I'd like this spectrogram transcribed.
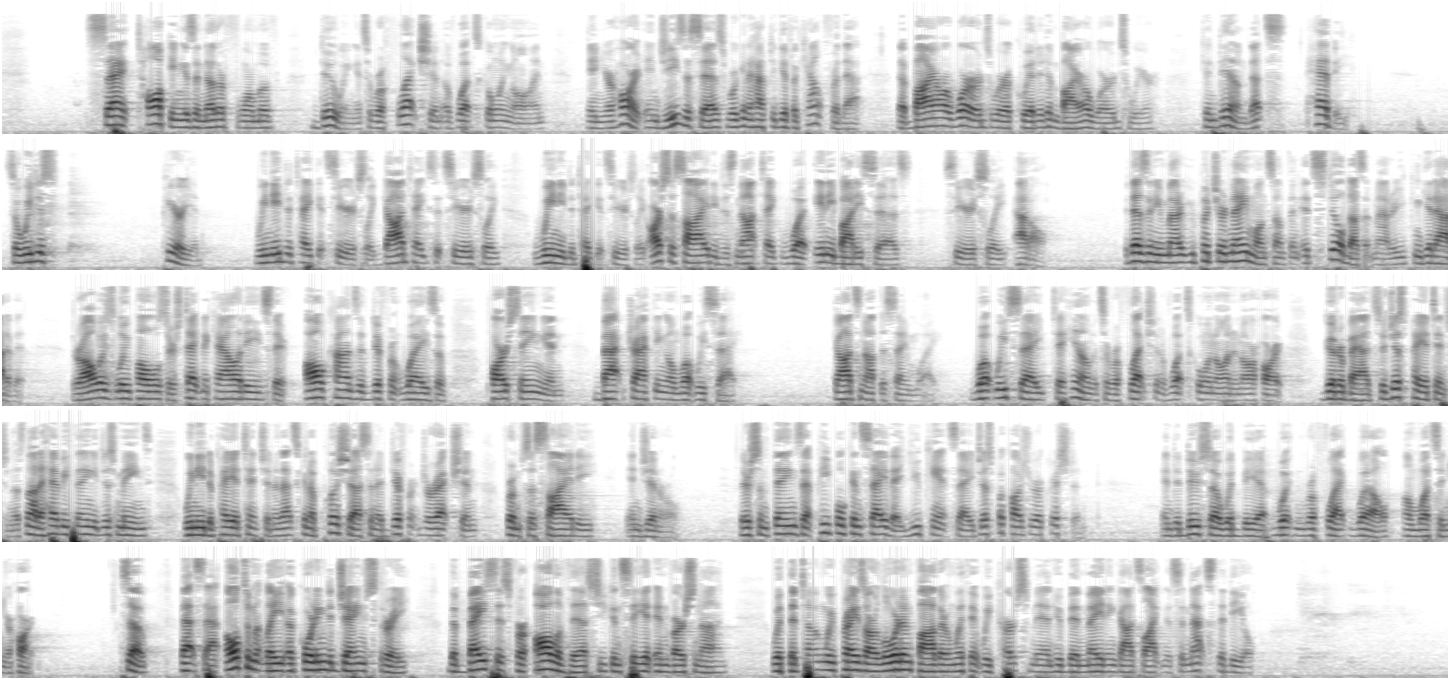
Say, talking is another form of doing. It's a reflection of what's going on in your heart. And Jesus says we're going to have to give account for that. That by our words we're acquitted and by our words we're condemned. That's heavy. So we just, period. We need to take it seriously. God takes it seriously. We need to take it seriously. Our society does not take what anybody says seriously at all. It doesn't even matter. You put your name on something, it still doesn't matter. You can get out of it. There are always loopholes, there's technicalities, there are all kinds of different ways of parsing and backtracking on what we say. God's not the same way. What we say to Him, it's a reflection of what's going on in our heart good or bad. So just pay attention. That's not a heavy thing. It just means we need to pay attention, and that's going to push us in a different direction from society in general. There's some things that people can say that you can't say just because you're a Christian. And to do so would be a, wouldn't reflect well on what's in your heart. So, that's that. Ultimately, according to James 3, the basis for all of this, you can see it in verse 9. With the tongue we praise our Lord and Father, and with it we curse men who've been made in God's likeness. And that's the deal.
